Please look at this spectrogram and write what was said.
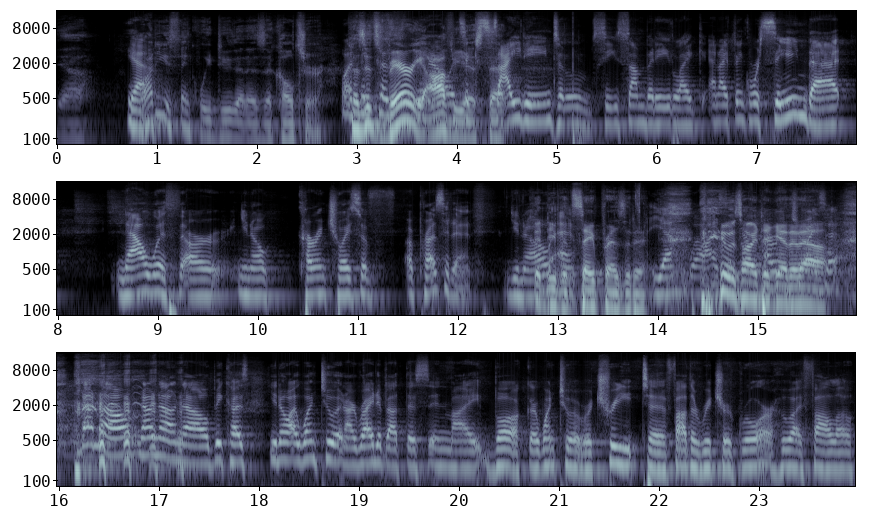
Yeah. Yeah. Why do you think we do that as a culture? Well, Because think it's very you know, obvious It's that exciting to see somebody like, and I think we're seeing that now with our, you know, current choice of a president. You know, couldn't even and- say president. yeah, well, It was hard to get it out. of- No, no, no, no, no, because you know I went to and I write about this in my book. I went to a retreat to Father Richard Rohr, who I follow,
